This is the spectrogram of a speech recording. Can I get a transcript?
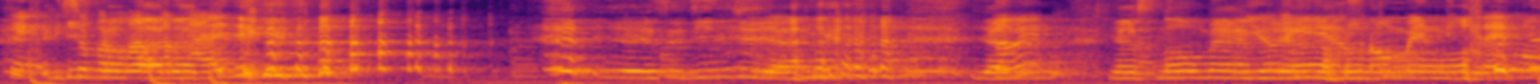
kayak di supermarket aja gitu. iya si Jinju ya yang Tapi- yang snowman Iya, ya iya, snowman dikirain mau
